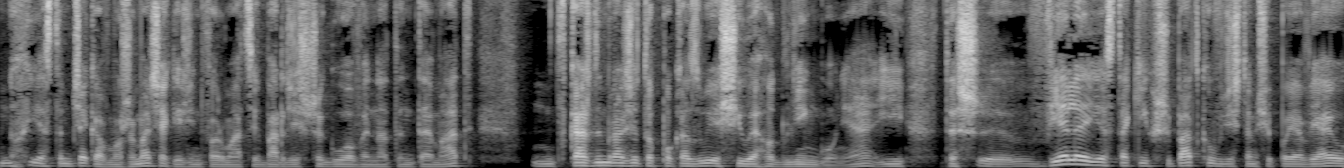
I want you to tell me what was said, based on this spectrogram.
no, jestem ciekaw, może macie jakieś informacje bardziej szczegółowe na ten temat. W każdym razie to pokazuje siłę hodlingu, nie? I też y, wiele jest takich przypadków, gdzieś tam się pojawiają,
